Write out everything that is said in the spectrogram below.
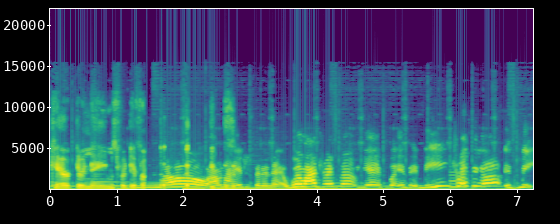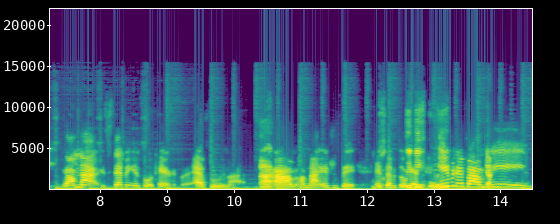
character names for different No, I'm not interested in that. Will I dress up? Yes, but is it me dressing up? It's me. I'm not stepping into a character. Absolutely not. I, I'm, I'm not interested in stepping into a character. Even if I'm being,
